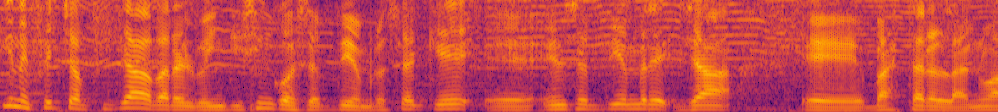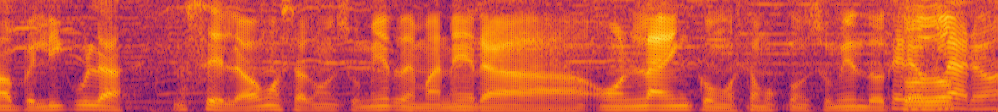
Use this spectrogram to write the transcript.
tiene fecha fijada para el 25 de septiembre, o sea que eh, en septiembre ya eh, va a estar la nueva película. No sé, la vamos a consumir de manera online como estamos consumiendo todo. Claro,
